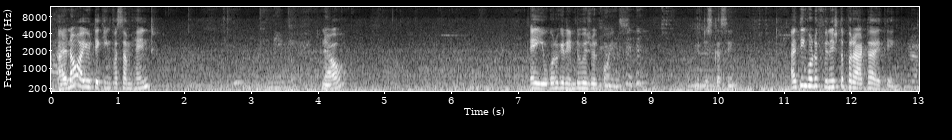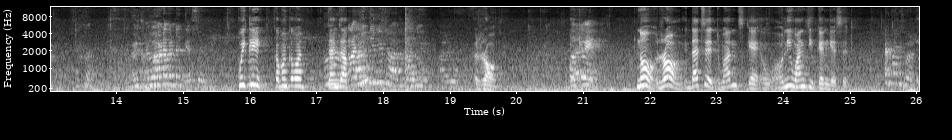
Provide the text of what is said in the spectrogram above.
I don't know. Are you taking for some hint? Maybe. No? Hey, you're going to get individual points. You're discussing. I think we're going to finish the paratha, I think. Yeah. I'm not able to guess it. Quickly. Come on, come on. Time's up. Wrong. Okay. No, wrong. That's it. Once, only once you can guess it. I know first.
